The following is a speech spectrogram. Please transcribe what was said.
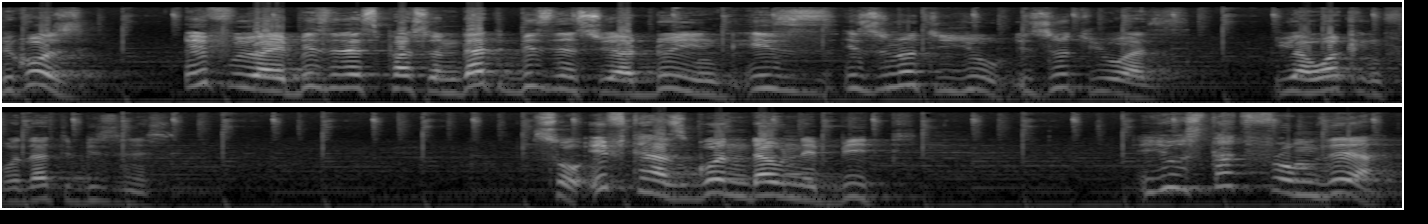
Because if you are a business person, that business you are doing is, is not you, it's not yours. You are working for that business. So if it has gone down a bit, you start from there.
